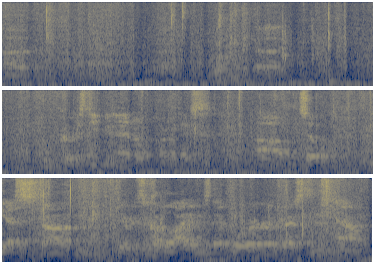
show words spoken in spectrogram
uh, along with uh, Curtis Architects. Um, so yes, um, there was a couple items that were addressed in the town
